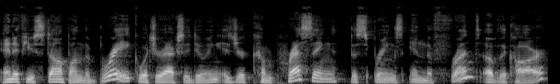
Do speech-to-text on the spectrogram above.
And if you stomp on the brake, what you're actually doing is you're compressing the springs in the front of the car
